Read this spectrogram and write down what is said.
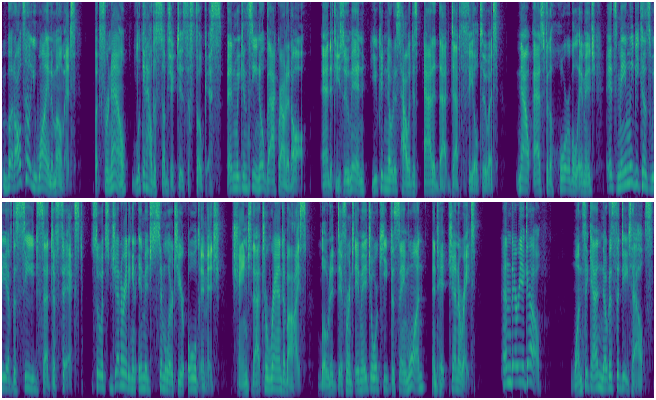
But I'll tell you why in a moment. But for now, look at how the subject is the focus, and we can see no background at all. And if you zoom in, you can notice how it has added that depth feel to it. Now, as for the horrible image, it's mainly because we have the seed set to fixed, so it's generating an image similar to your old image. Change that to randomize, load a different image or keep the same one, and hit generate. And there you go. Once again, notice the details.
